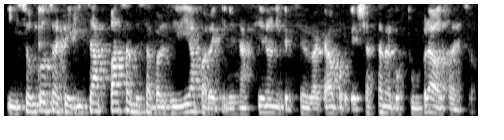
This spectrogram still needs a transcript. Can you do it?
y son cosas que quizás pasan desapercibidas para quienes nacieron y crecieron acá porque ya están acostumbrados a eso.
